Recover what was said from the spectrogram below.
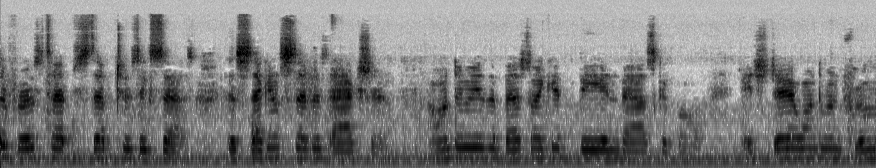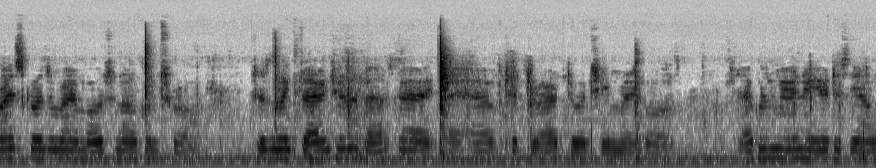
the first step, step to success. The second step is action. I want to be the best I could be in basketball. Each day I want to improve my skills and my emotional control. Just like driving to the basket, I, I have to drive to achieve my goals. Check with me in a year to see how.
